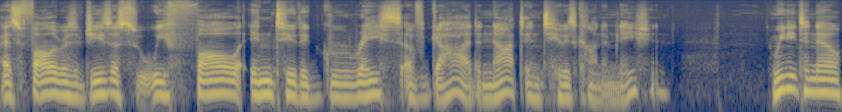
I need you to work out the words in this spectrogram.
as followers of Jesus, we fall into the grace of God, not into his condemnation. We need to know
